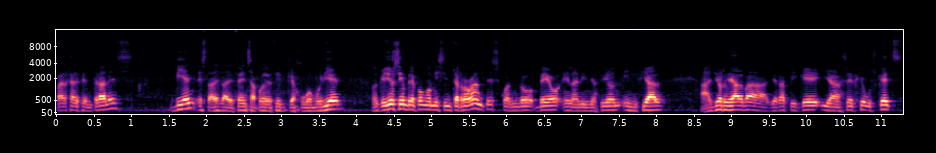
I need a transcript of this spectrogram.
pareja de centrales. Bien, esta vez la defensa puede decir que jugó muy bien, aunque yo siempre pongo mis interrogantes cuando veo en la alineación inicial a Jordi Alba, a Gerard Piqué y a Sergio Busquets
